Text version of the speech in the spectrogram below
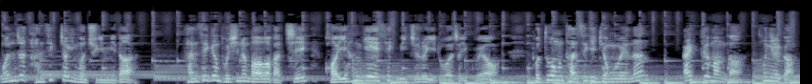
먼저 단색적인 건축입니다. 단색은 보시는 바와 같이 거의 한 개의 색 위주로 이루어져 있고요. 보통 단색의 경우에는 깔끔함과 통일감,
